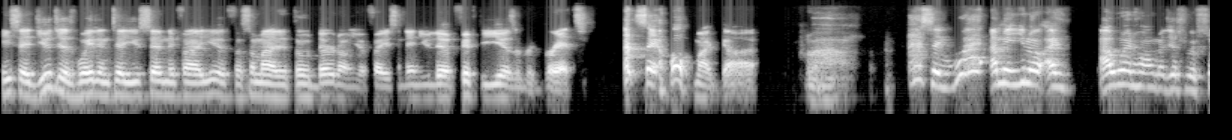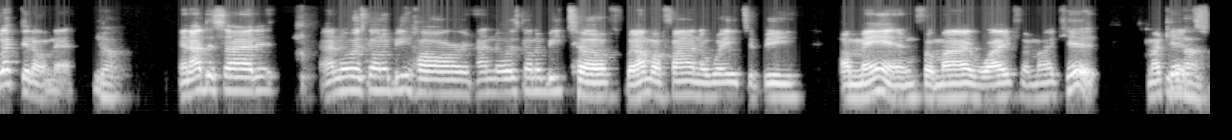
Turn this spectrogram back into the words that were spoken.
he said, you just wait until you're 75 years for somebody to throw dirt on your face and then you live 50 years of regrets. I said, oh my God. Wow. I said, what? I mean, you know, I, I went home and just reflected on that. Yeah. And I decided, I know it's going to be hard. I know it's going to be tough, but I'm going to find a way to be a man for my wife and my kid, my kids.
